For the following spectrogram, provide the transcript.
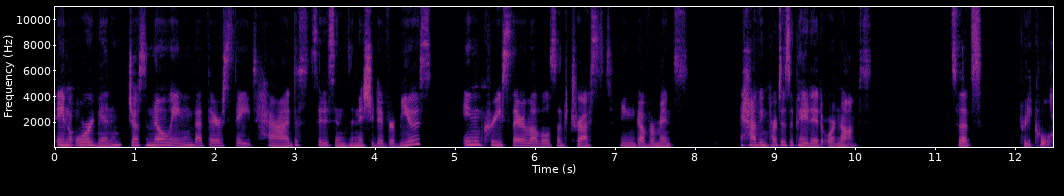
in Oregon, just knowing that their state had Citizens Initiative reviews, increase their levels of trust in governments having participated or not. So that's pretty cool.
